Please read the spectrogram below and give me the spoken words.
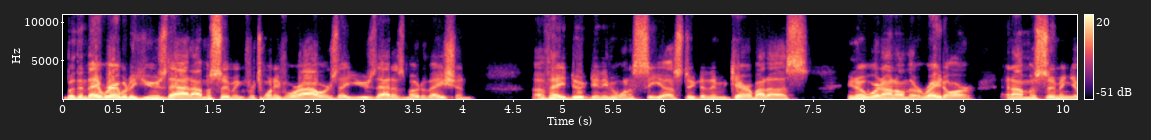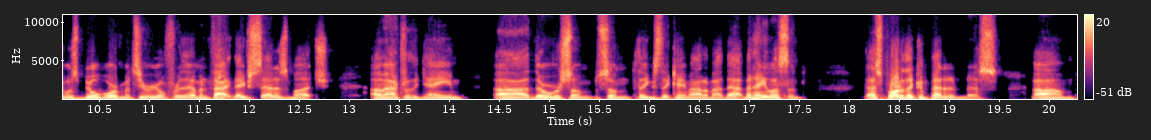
But then they were able to use that. I'm assuming for 24 hours, they used that as motivation of, hey, Duke didn't even want to see us. Duke didn't even care about us. You know, we're not on their radar. And I'm assuming it was billboard material for them. In fact, they've said as much um, after the game. Uh, there were some some things that came out about that. But hey, listen, that's part of the competitiveness. Um,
